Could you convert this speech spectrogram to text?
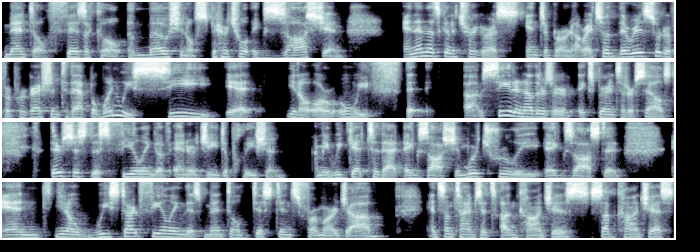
mental, physical, emotional, spiritual exhaustion. And then that's going to trigger us into burnout, right? So there is sort of a progression to that. But when we see it, you know, or when we uh, see it in others or experience it ourselves, there's just this feeling of energy depletion. I mean, we get to that exhaustion. We're truly exhausted. And, you know, we start feeling this mental distance from our job. And sometimes it's unconscious, subconscious.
